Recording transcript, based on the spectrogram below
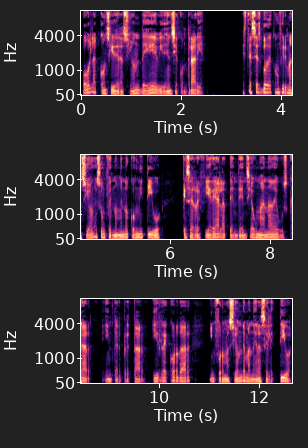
o la consideración de evidencia contraria. Este sesgo de confirmación es un fenómeno cognitivo que se refiere a la tendencia humana de buscar, interpretar y recordar información de manera selectiva,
